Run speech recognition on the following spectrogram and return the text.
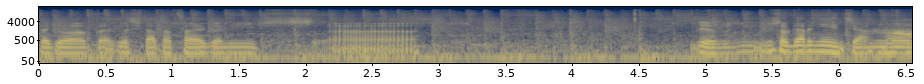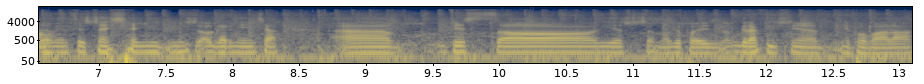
tego, tego świata całego niż... E, wiesz, niż ogarnięcia. No. Ma więcej szczęścia niż, niż ogarnięcia. A wiesz co, jeszcze mogę powiedzieć, no graficznie nie powala.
